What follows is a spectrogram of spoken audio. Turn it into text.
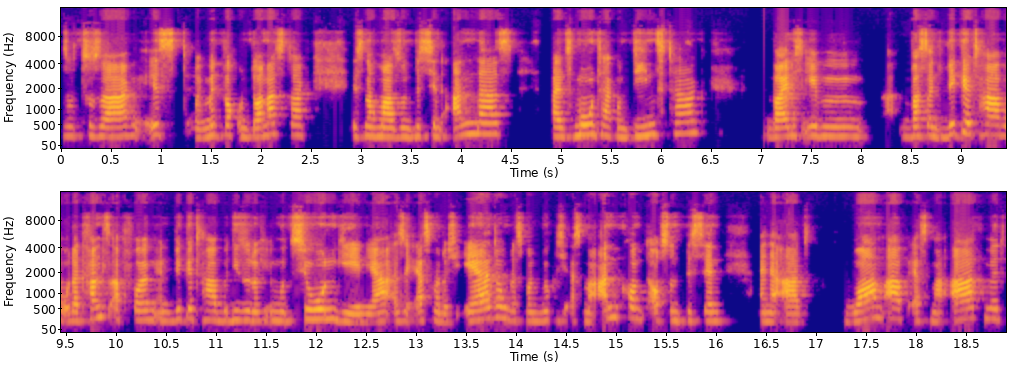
sozusagen, ist Mittwoch und Donnerstag ist nochmal so ein bisschen anders als Montag und Dienstag, weil ich eben was entwickelt habe oder Tanzabfolgen entwickelt habe, die so durch Emotionen gehen, ja. Also erstmal durch Erdung, dass man wirklich erstmal ankommt, auch so ein bisschen eine Art Warm-up, erstmal atmet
